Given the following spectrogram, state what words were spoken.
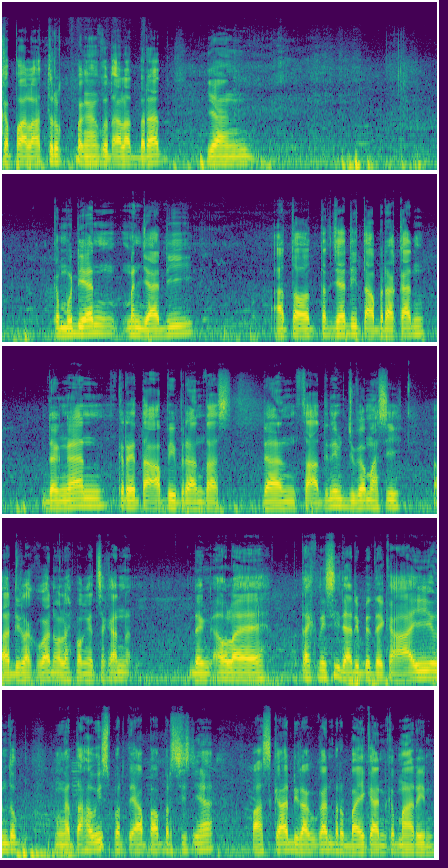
kepala truk pengangkut alat berat yang kemudian menjadi atau terjadi tabrakan dengan kereta api berantas. Dan saat ini juga masih uh, dilakukan oleh pengecekan oleh teknisi dari PT KAI untuk mengetahui seperti apa persisnya pasca dilakukan perbaikan kemarin.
